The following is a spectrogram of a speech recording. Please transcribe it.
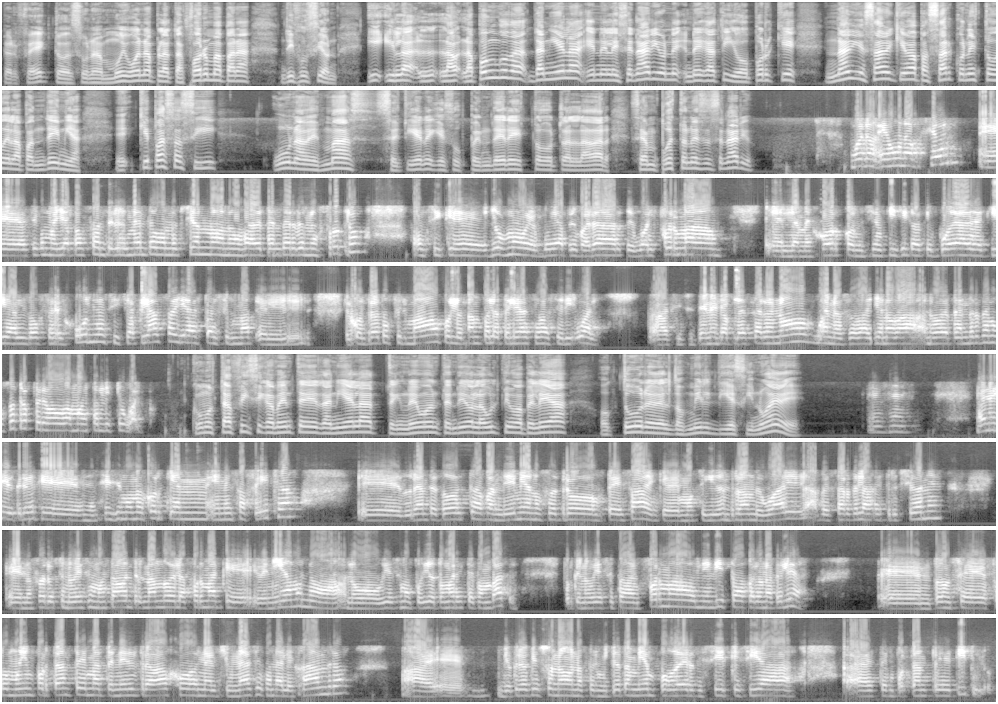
Perfecto, es una muy buena plataforma para difusión. Y, la, la, pongo, Daniela, en el escenario negativo, porque nadie sabe qué va a pasar con esto de la pandemia. Eh, ¿Qué pasa si una vez más se tiene que suspender esto o trasladar? ¿Se han puesto en ese escenario? Bueno, es una opción, eh, así como ya pasó anteriormente, es una opción, no nos va a depender de nosotros, así que yo me voy a preparar de igual forma en la mejor condición física que pueda de aquí al 12 de junio. Si se aplaza, ya está el, el, contrato firmado, por lo tanto la pelea se va a hacer igual. Ah, si se tiene que aplazar o no, bueno, eso ya no va, no va a depender de nosotros, pero vamos a estar listos igual. ¿Cómo está físicamente Daniela? Tenemos entendido la última pelea, octubre del 2019. Bueno, yo creo que muchísimo mejor que en, en esa fecha. Eh, durante toda esta pandemia nosotros, ustedes saben que hemos seguido entrenando igual, a pesar de las restricciones. Eh, nosotros si no hubiésemos estado entrenando de la forma que veníamos, no, no hubiésemos podido tomar este combate, porque no hubiese estado en forma ni lista para una pelea. Eh, entonces fue muy importante mantener el trabajo en el gimnasio con Alejandro. Ah, yo creo que eso no, nos permitió también poder decir que sí a este importante título.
